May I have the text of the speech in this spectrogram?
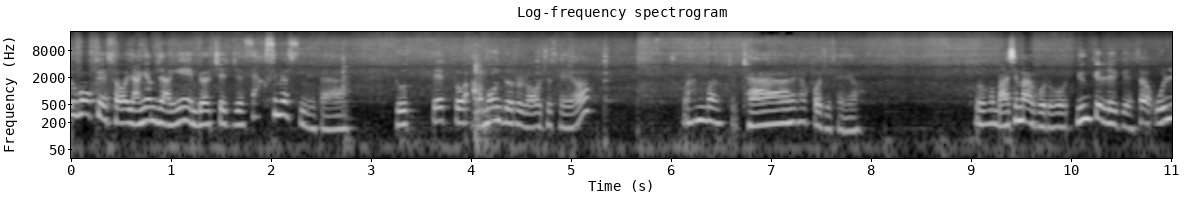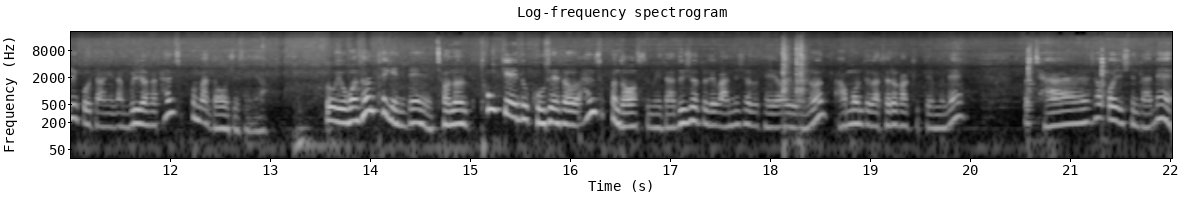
뜨겁게 해서 양념장이 멸치에 싹 스몄습니다. 요때 또 아몬드를 넣어주세요. 한번 좀잘 섞어주세요. 그리고 마지막으로 윤기를 내기 위해서 올리고당이나 물엿을 한 스푼만 넣어주세요. 또 요건 선택인데 저는 통깨에도 고수해서 한 스푼 넣었습니다. 넣으셔도 되고 안 넣으셔도 돼요. 요거는 아몬드가 들어갔기 때문에 잘 섞어주신 다음에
